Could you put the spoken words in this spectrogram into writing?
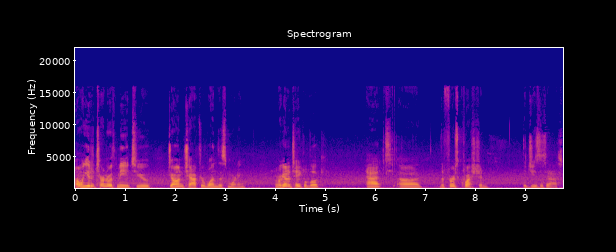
I want you to turn with me to John chapter 1 this morning. And we're going to take a look at uh, the first question that Jesus asked.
